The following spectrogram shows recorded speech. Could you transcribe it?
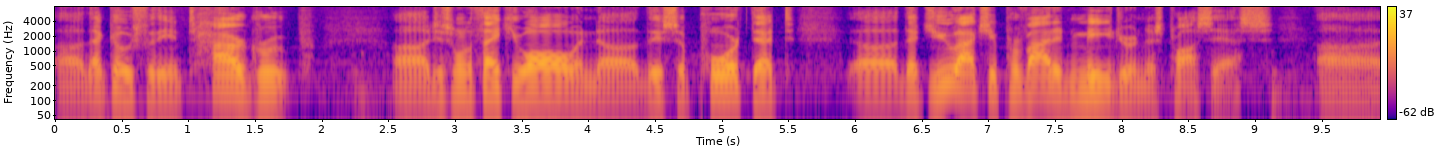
Uh, that goes for the entire group. I just want to thank you all and the support that, that you actually provided me during this process. Uh,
